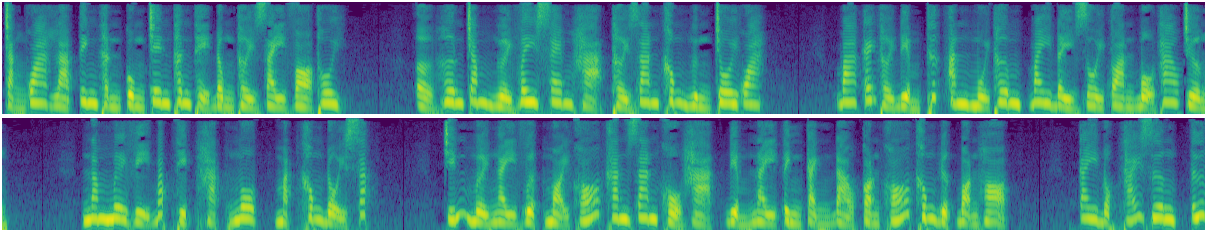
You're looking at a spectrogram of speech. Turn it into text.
chẳng qua là tinh thần cùng trên thân thể đồng thời dày vò thôi. Ở hơn trăm người vây xem hạ thời gian không ngừng trôi qua. Ba cái thời điểm thức ăn mùi thơm bay đầy rồi toàn bộ thao trường. 50 vị bắp thịt hạt ngô, mặt không đổi sắc. 9-10 ngày vượt mọi khó khăn gian khổ hạ, điểm này tình cảnh đảo còn khó không được bọn họ. Cây độc thái dương, tứ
